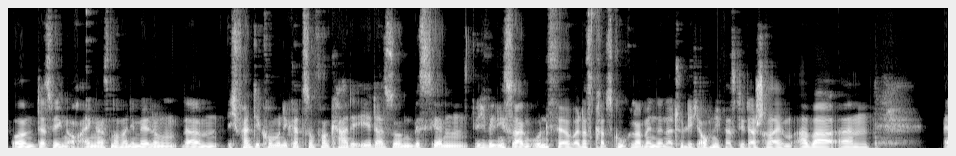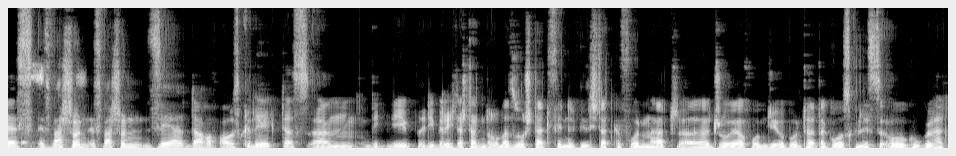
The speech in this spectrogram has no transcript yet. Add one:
Und deswegen auch eingangs nochmal die Meldung, ähm, ich fand die Kommunikation von KDE da so ein bisschen, ich will nicht sagen unfair, weil das kratzt Google am Ende natürlich auch nicht, was die da schreiben, aber ähm, es, es, war schon, es war schon sehr darauf ausgelegt, dass ähm, die, die, die, Berichterstattung darüber so stattfindet, wie sie stattgefunden hat. Äh, Joey auf um die Ubuntu hat da groß gelistet, oh, Google hat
